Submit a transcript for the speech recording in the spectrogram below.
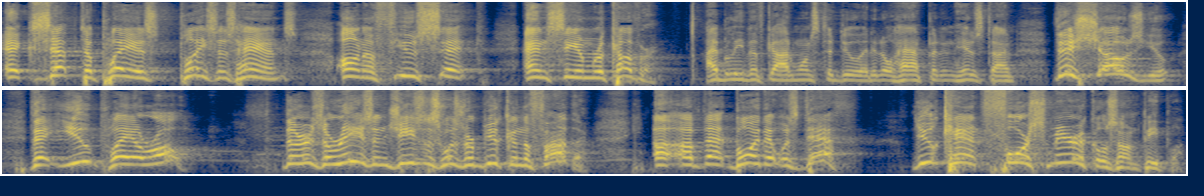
except to play his, place his hands on a few sick and see him recover. I believe if God wants to do it, it'll happen in his time. This shows you that you play a role. There is a reason Jesus was rebuking the father uh, of that boy that was deaf. You can't force miracles on people.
